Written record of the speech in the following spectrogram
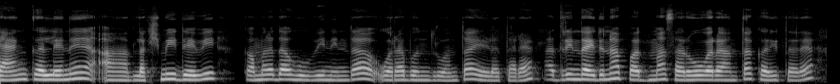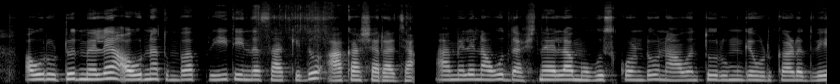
ಟ್ಯಾಂಕಲ್ಲೇ ಲಕ್ಷ್ಮೀ ದೇವಿ ಕಮಲದ ಹೂವಿನಿಂದ ಹೊರ ಬಂದರು ಅಂತ ಹೇಳ್ತಾರೆ. ಅದರಿಂದ ಇದನ್ನು ಪದ್ಮ ಸರೋವರ ಅಂತ ಕರೀತಾರೆ. ಅವ್ರು ಹುಟ್ಟಿದ ಮೇಲೆ ಅವ್ರನ್ನ ತುಂಬ ಪ್ರೀತಿಯಿಂದ ಸಾಕಿದ್ದು ಆಕಾಶ ರಾಜ. ಆಮೇಲೆ ನಾವು ದರ್ಶನ ಎಲ್ಲ ಮುಗಿಸ್ಕೊಂಡು ನಾವಂತೂ ರೂಮ್ಗೆ ಹುಡ್ಕಾಡಿದ್ವಿ.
